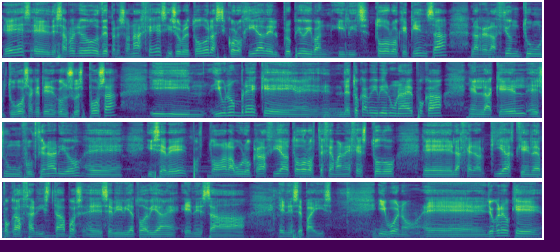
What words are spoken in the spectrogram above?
es el desarrollo de personajes y sobre todo la psicología del propio Iván Ilich. Todo lo que piensa, la relación tumultuosa que tiene con su esposa y, y un hombre que eh, le toca vivir una época en la que él es un funcionario eh, y se ve pues toda la burocracia, todos los tejemanejes, todo eh, las jerarquías que en la época zarista pues eh, se vivía todavía en esa en ese país. Y bueno, eh, yo creo que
